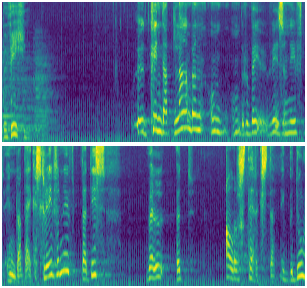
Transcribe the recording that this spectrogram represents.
beweging. Hetgeen dat Laban onderwezen heeft en dat hij geschreven heeft, dat is wel het allersterkste. Ik bedoel,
